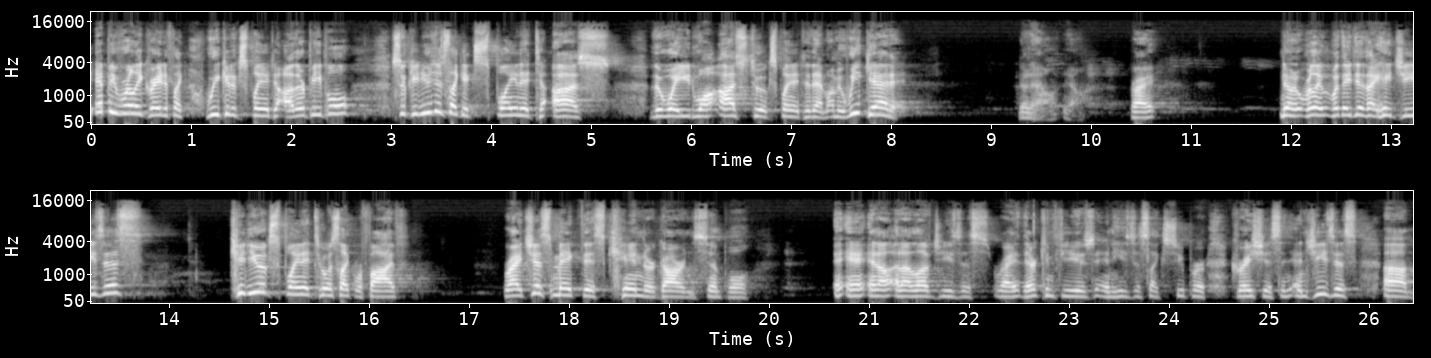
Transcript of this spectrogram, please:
it'd be really great if like we could explain it to other people. So can you just like explain it to us the way you'd want us to explain it to them? I mean, we get it. No, no, no, right? No, really, what they did, like, hey, Jesus, can you explain it to us like we're five? Right? Just make this kindergarten simple. And, and, I, and, I, love Jesus, right? They're confused, and he's just like super gracious. And, and Jesus, um,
